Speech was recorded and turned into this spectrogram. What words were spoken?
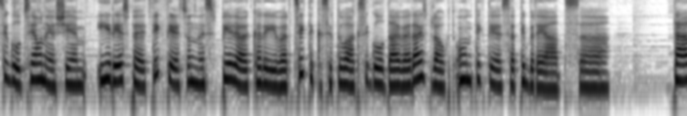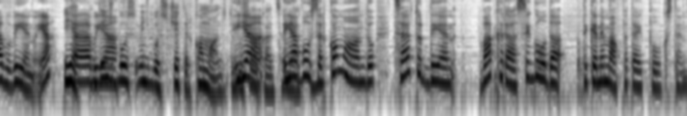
Siguldas jauniešiem ir iespēja tikties, un es pieļauju, ka arī var citi, kas ir tuvāk Siguldai, var aizbraukt un tikties ar Tiberiāts tēvu vienu, ja? Jā, tēvu, viņš, jā. Būs, viņš būs šķiet ar komandu. Jā, jā, būs ar komandu. Ceturtdien vakarā Siguldā tikai nemāk pateikt pulksteni.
